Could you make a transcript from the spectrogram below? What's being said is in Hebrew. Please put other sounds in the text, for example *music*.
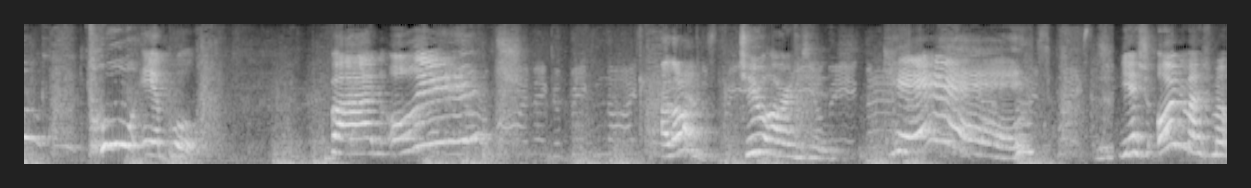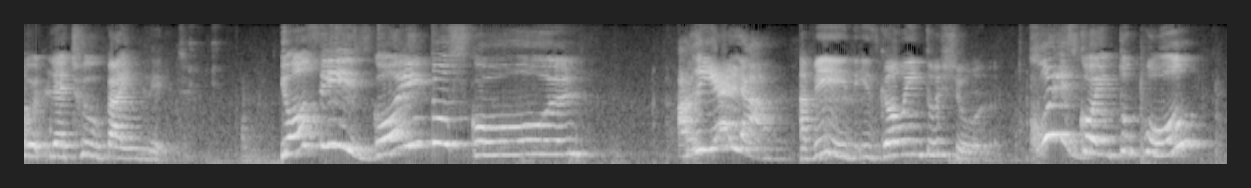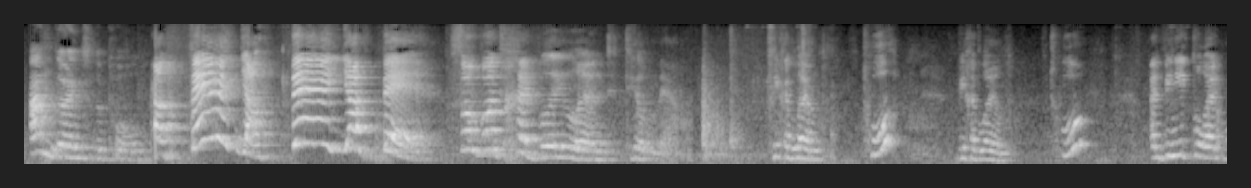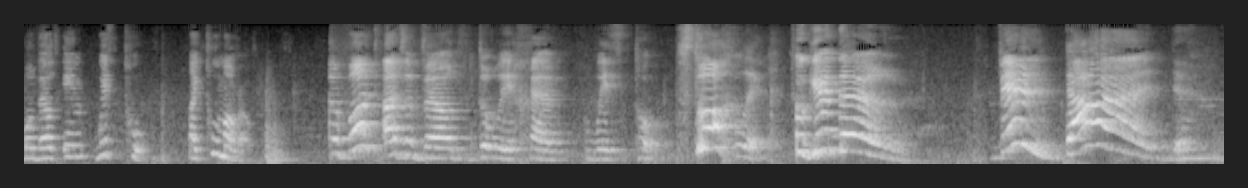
two apple. One orange. אלון! Two oranges. כן. יש עוד משמעות ל-two באנגלית. יוסי is going to school. Ariella! David is going to shul. Who is going to pool? I'm going to the pool. Yafe, yafe, yafe! So what have we learned till now? We have learned two, we have learned two, and we need to learn more words in with two, like tomorrow. So what other verbs do we have with two? Stroklik! Together! Well done!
